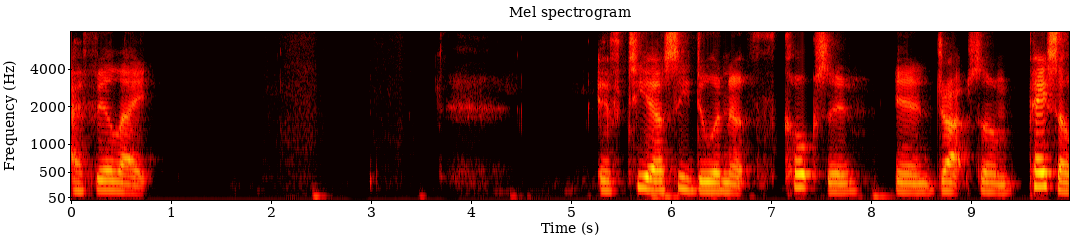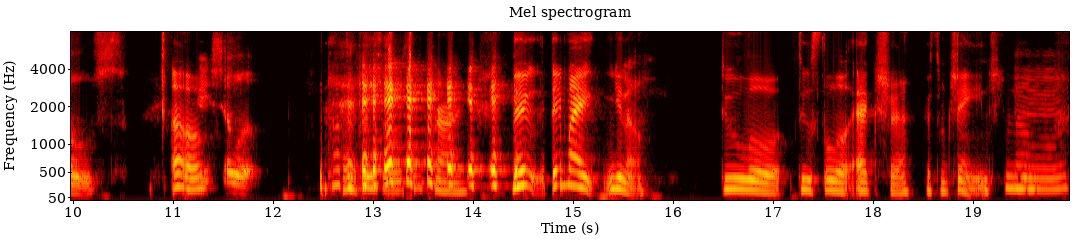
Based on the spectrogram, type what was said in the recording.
I feel like if TLC do enough coaxing and drop some pesos, uh-oh, they show up. the pesos, I'm crying. they they might you know do a little do a little extra for some change. You know, Mm,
